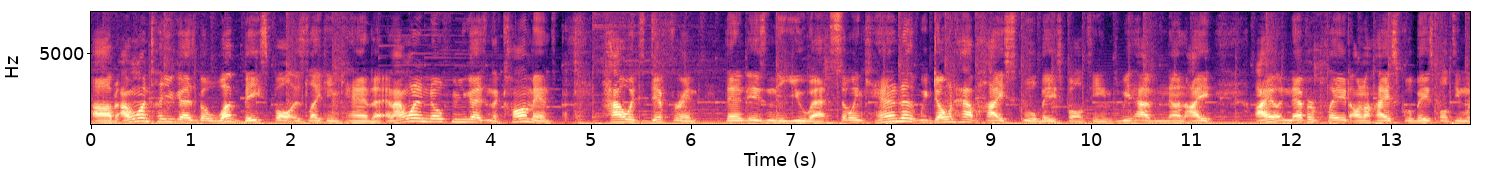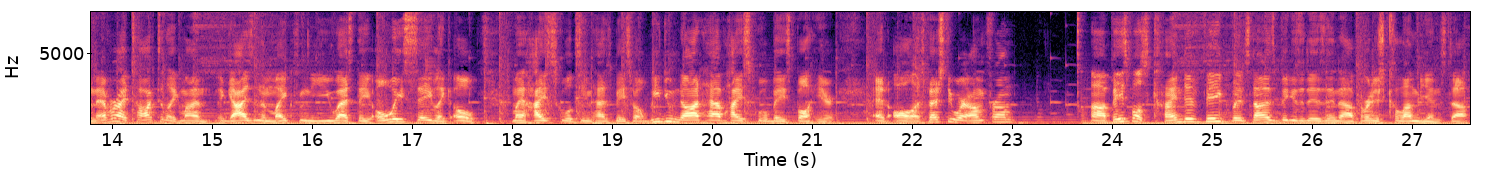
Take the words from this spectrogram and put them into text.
Uh, but I want to tell you guys about what baseball is like in Canada. And I want to know from you guys in the comments how it's different than it is in the US. So in Canada, we don't have high school baseball teams. We have none. I I never played on a high school baseball team. Whenever I talk to like my guys in the mic from the US, they always say like, "Oh, my high school team has baseball." We do not have high school baseball here at all, especially where I'm from. Uh, baseball's kind of big, but it's not as big as it is in uh, British Columbia and stuff.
